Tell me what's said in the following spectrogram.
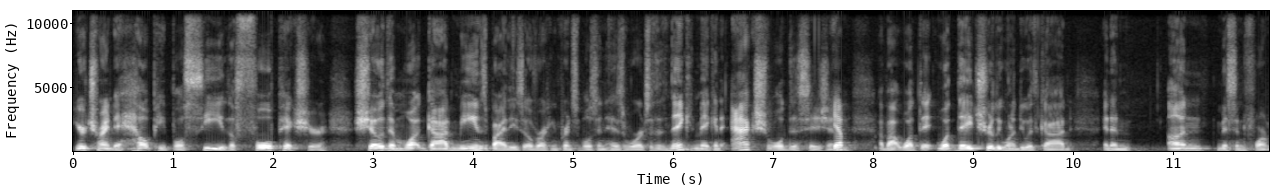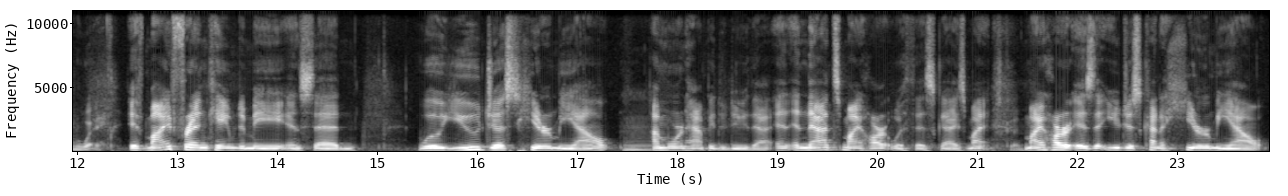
you're trying to help people see the full picture, show them what God means by these overarching principles in his word so that they can make an actual decision yep. about what they what they truly want to do with God in an unmisinformed way. If my friend came to me and said, will you just hear me out? Mm. I'm more than happy to do that. And, and that's my heart with this, guys. My, my heart is that you just kind of hear me out.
